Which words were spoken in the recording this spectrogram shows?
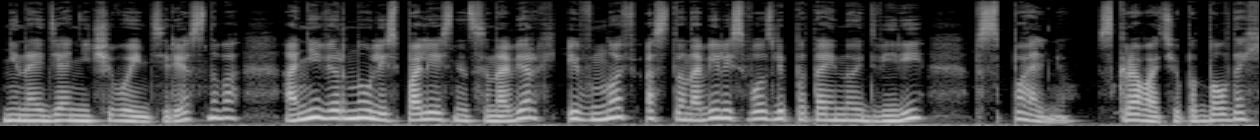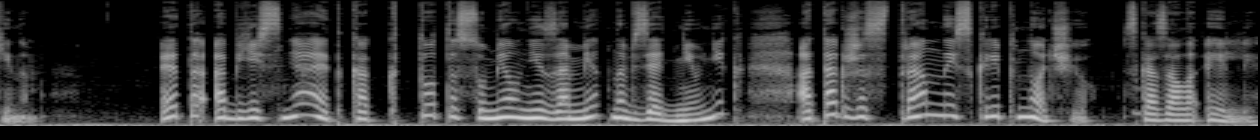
Не найдя ничего интересного, они вернулись по лестнице наверх и вновь остановились возле потайной двери в спальню с кроватью под балдахином. Это объясняет, как кто-то сумел незаметно взять дневник, а также странный скрип ночью, сказала Элли.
